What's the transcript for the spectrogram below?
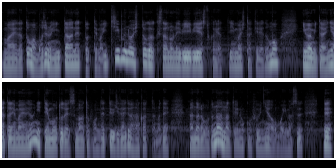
前だと、まあ、もちろんインターネットって、まあ、一部の人が草の根 BBS とかやっていましたけれども今みたいに当たり前のように手元でスマートフォンでっていう時代ではなかったのでなるほどななんていうのこういうふうには思います。で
